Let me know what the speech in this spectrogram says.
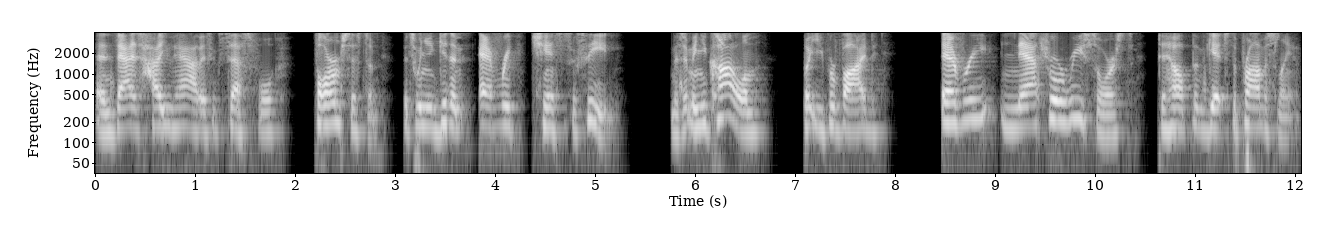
And that is how you have a successful farm system. It's when you give them every chance to succeed. It doesn't mean you coddle them, but you provide every natural resource to help them get to the promised land.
